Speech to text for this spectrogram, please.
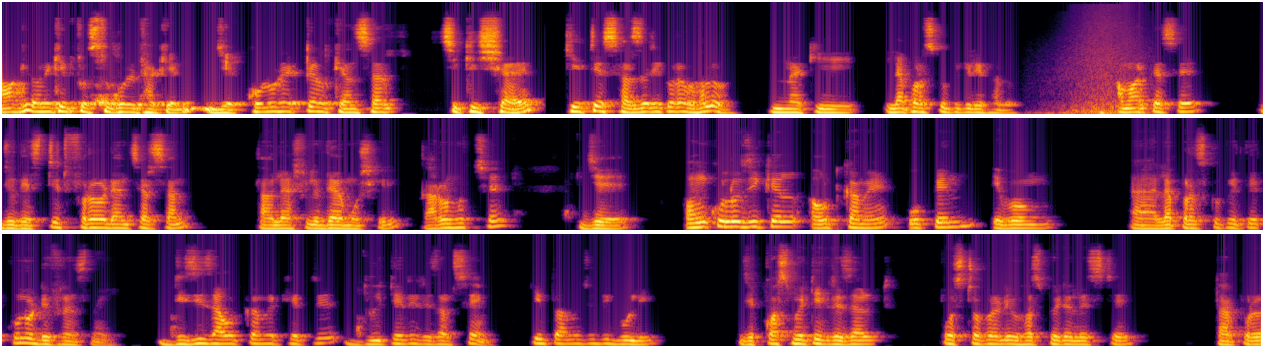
আমাকে অনেকে প্রশ্ন করে থাকেন যে কোলোরেক্টাল ক্যান্সার চিকিৎসায় কেটে সার্জারি করা ভালো নাকি ল্যাপারোস্কোপিক্যালি ভালো? আমার কাছে যদি স্ট্রিট ফরওয়ার্ড অ্যান্সার চান, তাহলে আসলে দেওয়া মুশকিল। কারণ হচ্ছে যে অঙ্কোলজিক্যাল আউটকামে ওপেন এবং ল্যাপারোস্কোপিতে কোনো ডিফারেন্স নেই। ডিজিজ আউটকামের ক্ষেত্রে দুইটারই রেজাল্ট সেম কিন্তু আমি যদি বলি যে cosmetic result post operative hospital stay তারপরে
